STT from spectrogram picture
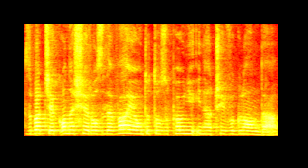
Zobaczcie, jak one się rozlewają, to to zupełnie inaczej wygląda.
